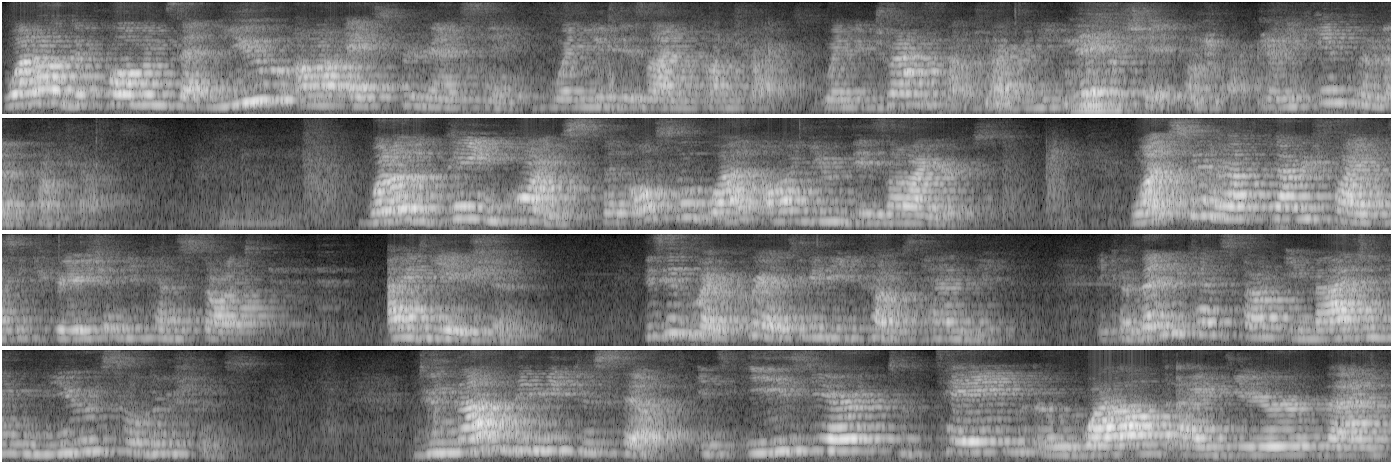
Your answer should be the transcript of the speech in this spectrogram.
What are the problems that you are experiencing when you design contract, when you draft contract, when you negotiate contract, when you implement contract? What are the pain points, but also what are your desires? Once you have clarified the situation, you can start ideation. This is where creativity comes handy. because then you can start imagining new solutions. Do not limit yourself. It's easier to tame a wild idea than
